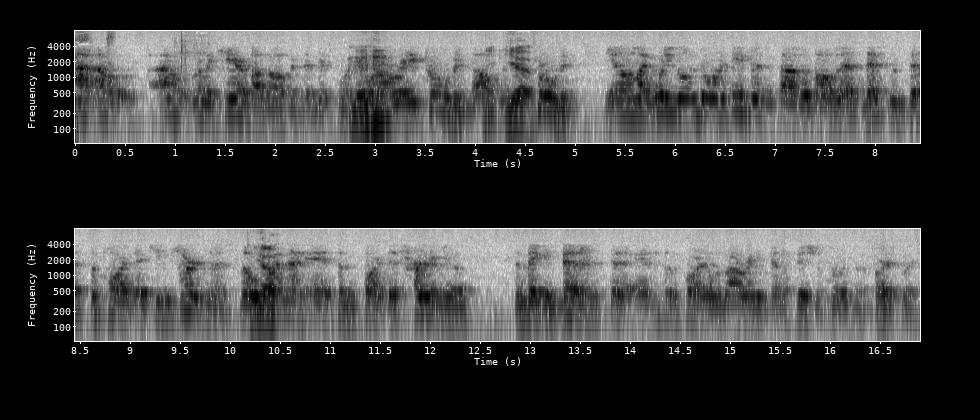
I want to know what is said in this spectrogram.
I, I, don't, I don't really care about the offense at this point. They mm-hmm. were already proven. The offense yeah. is proven. You know, like what are you going to do on the defensive side of the ball? That, that's the, that's the part that keeps hurting us. So yep. why not add to the part that's hurting us to make it better instead of adding to the part that was already beneficial to us in the first place.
